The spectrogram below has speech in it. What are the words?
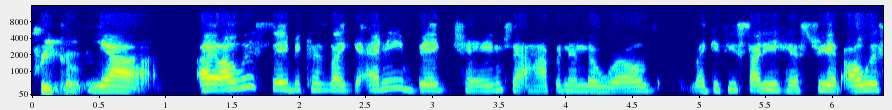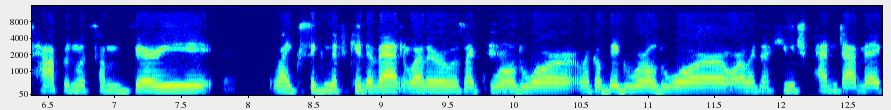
pre-COVID. Yeah, I always say because like any big change that happened in the world, like if you study history, it always happened with some very like significant event, whether it was like World War, like a big world war or like a huge pandemic.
